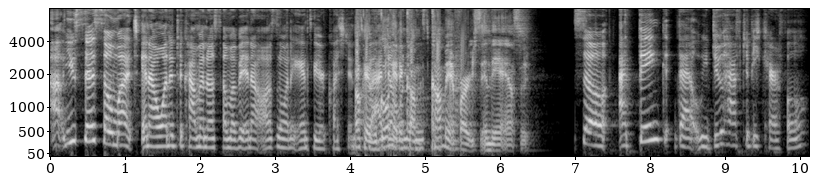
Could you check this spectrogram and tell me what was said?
uh, you said so much, and I wanted to comment on some of it, and I also want to answer your question. Okay, well, go ahead and com- comment first, and then answer. So I think that we do have to be careful,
